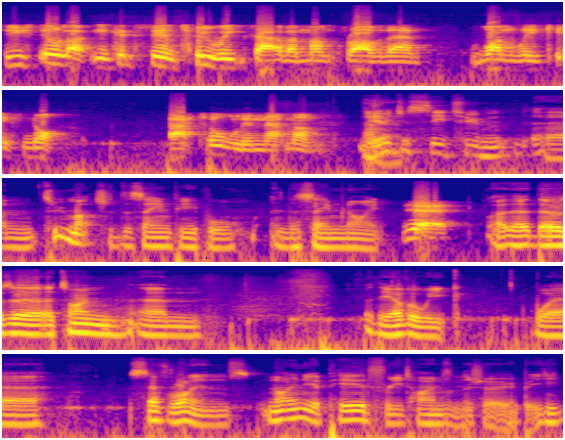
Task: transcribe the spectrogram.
So you still like you get to see them two weeks out of a month rather than one week, if not at all in that month. And Yeah. we just see too um, too much of the same people in the same night. Yeah, Like there, there was a, a time um, the other week where Seth Rollins not only appeared three times on the show, but he,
